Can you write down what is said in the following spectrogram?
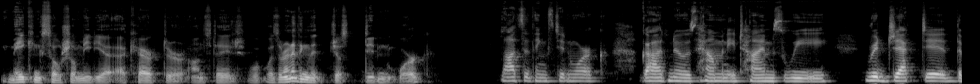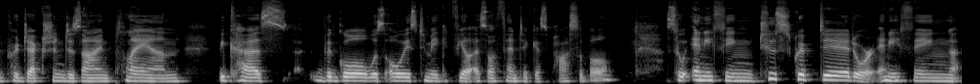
making social media a character on stage, was there anything that just didn't work? Lots of things didn't work. God knows how many times we rejected the projection design plan because the goal was always to make it feel as authentic as possible. So anything too scripted or anything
